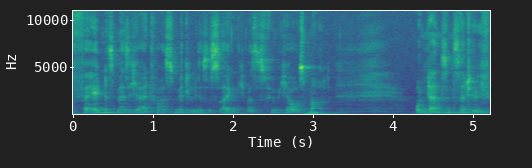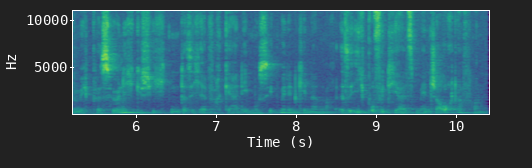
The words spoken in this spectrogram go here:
verhältnismäßig einfaches Mittel, ist es eigentlich, was es für mich ausmacht. Und dann sind es natürlich für mich persönlich Geschichten, dass ich einfach gerne die Musik mit den Kindern mache. Also ich profitiere als Mensch auch davon.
